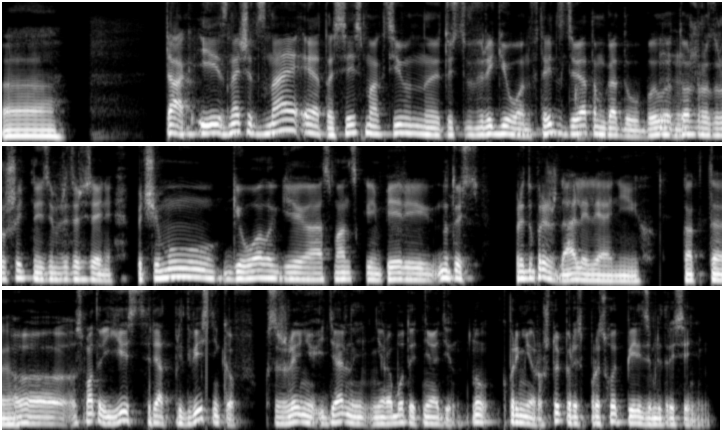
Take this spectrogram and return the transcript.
А, так, и значит, зная это, сейсмоактивный, то есть в регион в 1939 году было угу. тоже разрушительное землетрясение. Почему геологи Османской империи, ну то есть предупреждали ли они их? Как-то... Э, смотри, есть ряд предвестников, к сожалению, идеально не работает ни один. Ну, к примеру, что происходит перед землетрясением?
